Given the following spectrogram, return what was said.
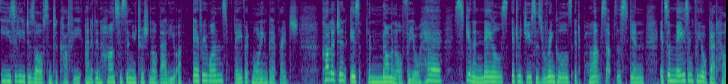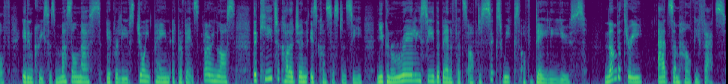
easily dissolves into coffee and it enhances the nutritional value of everyone's favorite morning beverage. Collagen is phenomenal for your hair, skin, and nails. It reduces wrinkles, it plumps up the skin. It's amazing for your gut health. It increases muscle mass, it relieves joint pain, it prevents bone loss. The key to collagen is consistency. You can really see the benefits after six weeks of daily use. Number three, add some healthy fats.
